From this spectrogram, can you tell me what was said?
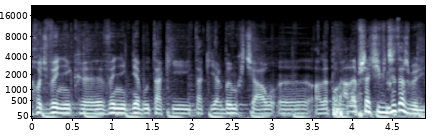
choć wynik, y, wynik nie był taki, taki jakbym chciał, y, ale powiem, Ale przeciwnicy też byli.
